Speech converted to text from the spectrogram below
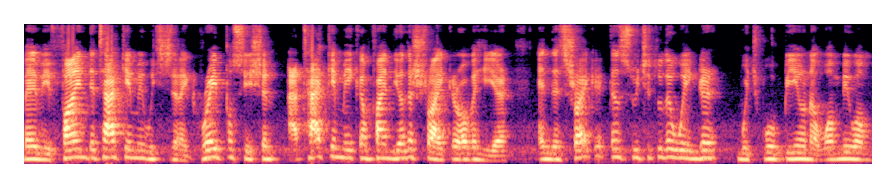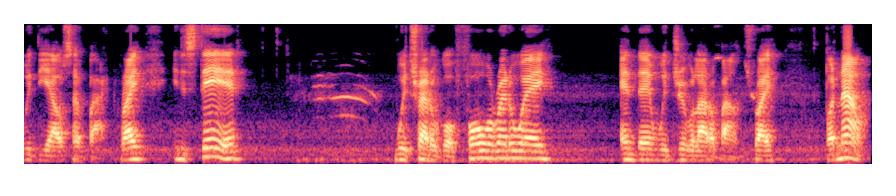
maybe find the attacking me, which is in a great position. Attacking me can find the other striker over here, and the striker can switch it to the winger, which will be on a 1v1 with the outside back, right? Instead, we try to go forward right away, and then we dribble out of bounds, right? But now,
